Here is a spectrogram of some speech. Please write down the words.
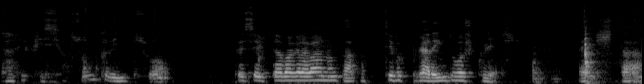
Está difícil, só um bocadinho, pessoal. Pensei que estava a gravar, não estava. Tive que pegar em duas colheres. Aqui está.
